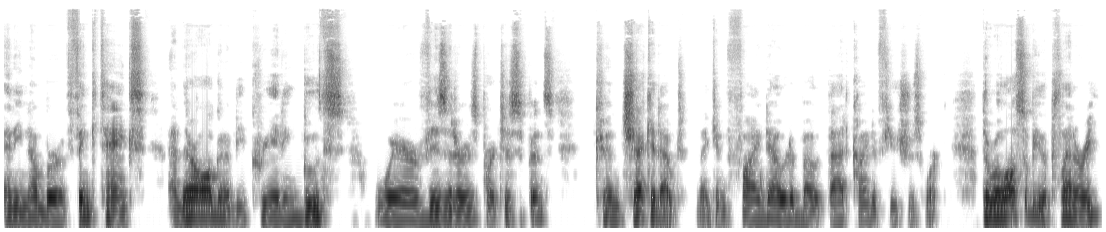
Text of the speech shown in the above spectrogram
any number of think tanks. And they're all going to be creating booths where visitors, participants can check it out. They can find out about that kind of futures work. There will also be the plenary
